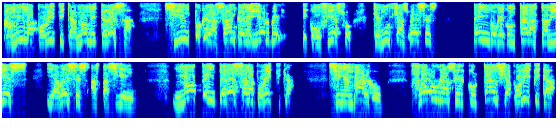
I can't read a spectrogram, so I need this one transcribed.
a mí la política no me interesa, siento que la sangre me hierve y confieso que muchas veces tengo que contar hasta 10 y a veces hasta 100. No te interesa la política. Sin embargo, fue una circunstancia política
